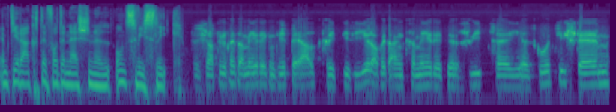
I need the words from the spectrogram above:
dem Direktor von der National und Swiss League. Es ist natürlich nicht an mir, irgendwie die DL zu kritisieren, aber ich denke, wir in der Schweiz haben ein gutes System.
